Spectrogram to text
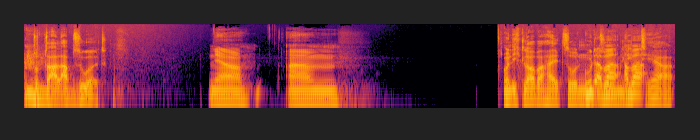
total absurd. Ja, ähm. Und ich glaube halt so ein, Gut, aber, so ein Militär. Aber,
